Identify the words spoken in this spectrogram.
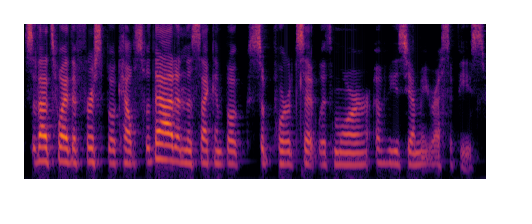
so that's why the first book helps with that and the second book supports it with more of these yummy recipes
